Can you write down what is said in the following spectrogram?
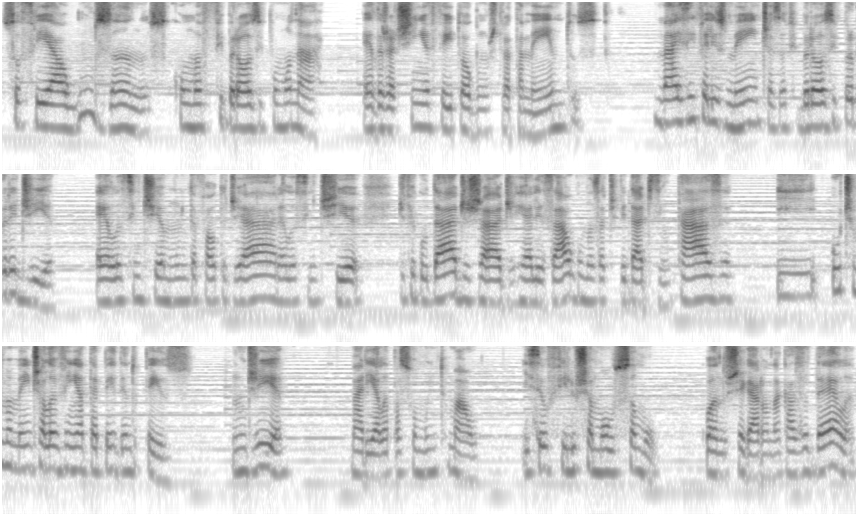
sofria há alguns anos com uma fibrose pulmonar. Ela já tinha feito alguns tratamentos, mas infelizmente essa fibrose progredia. Ela sentia muita falta de ar, ela sentia dificuldade já de realizar algumas atividades em casa e ultimamente ela vinha até perdendo peso. Um dia, Mariela passou muito mal e seu filho chamou o SAMU. Quando chegaram na casa dela,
